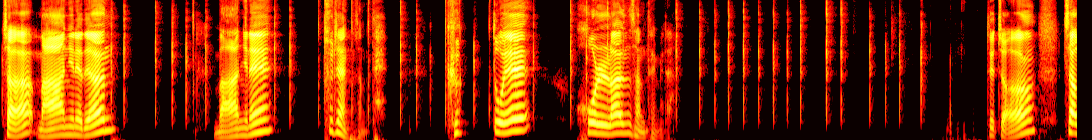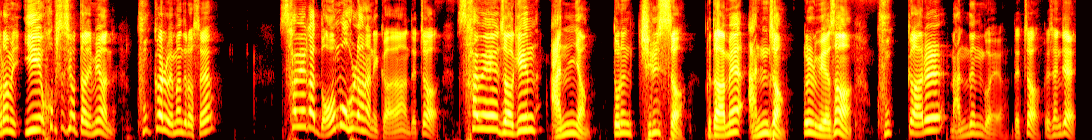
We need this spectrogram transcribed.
자, 만인에 대한 만인의 투쟁 상태. 극도의 혼란 상태입니다. 됐죠? 자, 그러면 이 홉스 씌웠다면 국가를 왜 만들었어요? 사회가 너무 혼란하니까 됐죠? 사회적인 안녕 또는 질서, 그 다음에 안정을 위해서 국가를 만든 거예요. 됐죠? 그래서 이제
